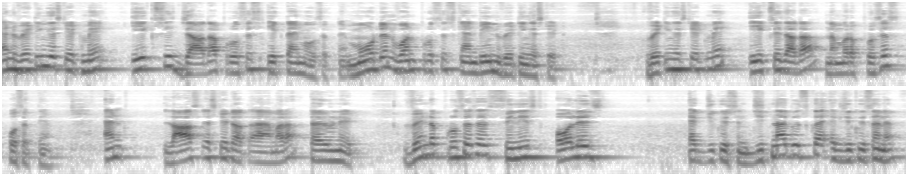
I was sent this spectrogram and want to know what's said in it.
एंड वेटिंग स्टेट में एक से ज़्यादा प्रोसेस एक टाइम में हो सकते हैं। More than one process can be in waiting state waiting state में एक से ज़्यादा नंबर ऑफ़ प्रोसेस हो सकते हैं। एंड लास्ट स्टेट आता है हमारा terminate when the process has finished all its execution जितना भी उसका एग्जीक्यूशन है,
